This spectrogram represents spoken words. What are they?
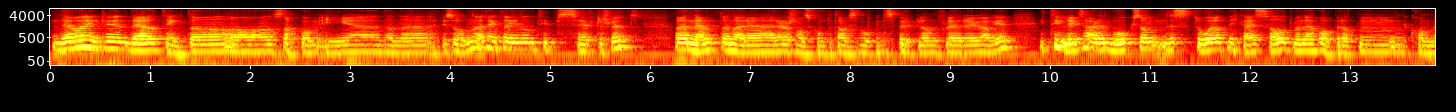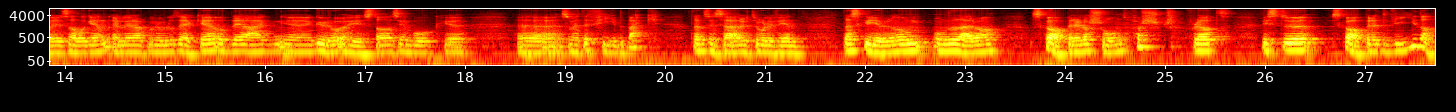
det var egentlig det jeg hadde tenkt å, å snakke om i denne episoden. Jeg tenkte å gi noen tips helt til slutt. Nå har jeg nevnt den der relasjonskompetanseboken til Spurkeland flere ganger. I tillegg så er det en bok som det står at den ikke er i salg, men jeg håper at den kommer i salg igjen eller er på biblioteket. Og det er eh, Guro Øyestad sin bok eh, som heter 'Feedback'. Den syns jeg er utrolig fin. Der skriver hun om, om, det der å skape relasjon først. Fordi at hvis du skaper et vi da,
